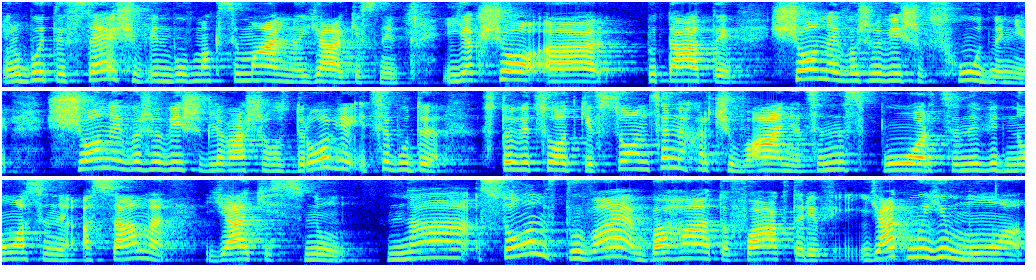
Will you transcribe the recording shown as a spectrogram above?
робити все, щоб він був максимально якісний. І якщо а, питати, що найважливіше в схудненні, що найважливіше для вашого здоров'я, і це буде 100% сон, це не харчування, це не спорт, це не відносини, а саме якість сну. На сон впливає багато факторів, як ми їмо,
